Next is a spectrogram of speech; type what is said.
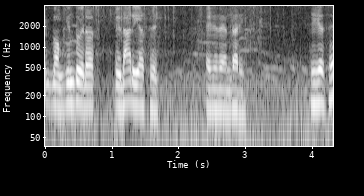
একদম কিন্তু এটা এই দাড়ি আছে। এই যে দাড়ি। ঠিক আছে?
